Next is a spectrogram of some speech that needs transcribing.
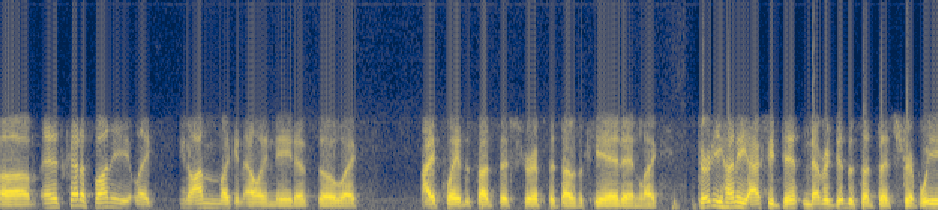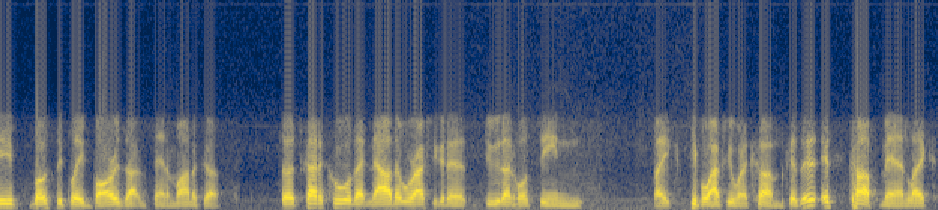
Um, and it's kind of funny. Like, you know, I'm like an LA native, so like, I played the Sunset Strip since I was a kid, and like, Dirty Honey actually didn't never did the Sunset Strip. We mostly played bars out in Santa Monica, so it's kind of cool that now that we're actually gonna do that whole scene, like, people actually want to come because it, it's tough, man. Like,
